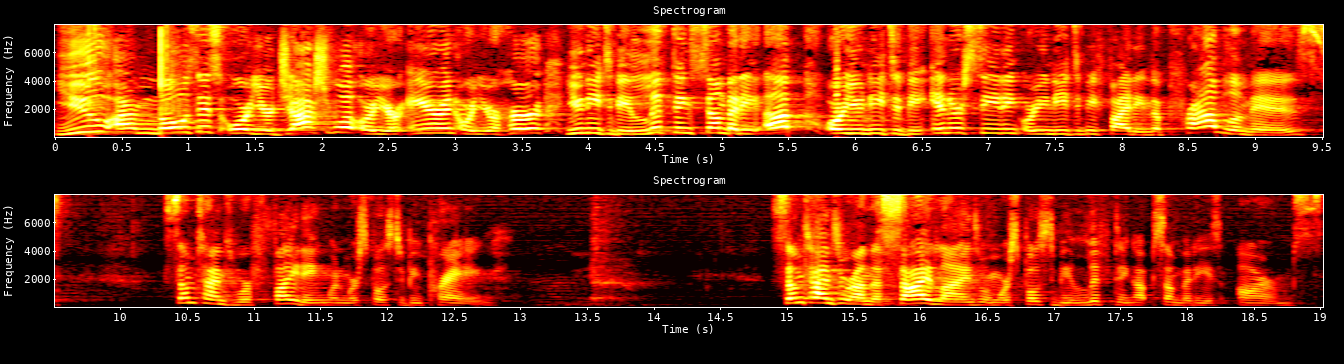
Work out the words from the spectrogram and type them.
You are Moses or you're Joshua or you're Aaron or you're Hur. You need to be lifting somebody up or you need to be interceding or you need to be fighting. The problem is sometimes we're fighting when we're supposed to be praying. Sometimes we're on the sidelines when we're supposed to be lifting up somebody's arms.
